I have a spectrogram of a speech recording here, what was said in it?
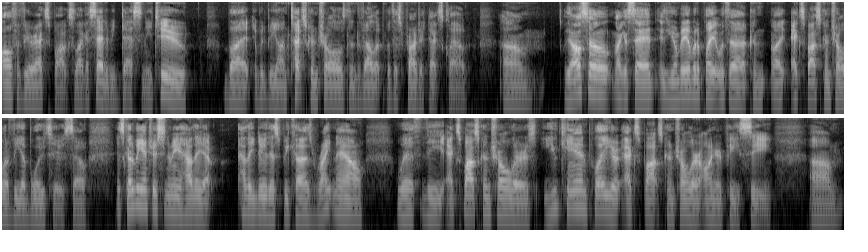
off of your Xbox. So, like I said, it'd be Destiny 2, but it would be on touch controls and developed with this Project X Cloud. Um, they also, like I said, you'll be able to play it with a con- like Xbox controller via Bluetooth. So it's going to be interesting to me how they uh, how they do this because right now with the Xbox controllers, you can play your Xbox controller on your PC. Um,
